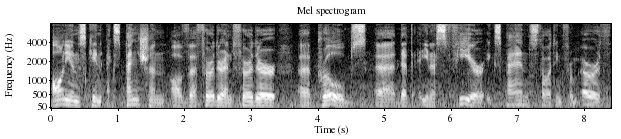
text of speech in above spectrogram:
onion skin expansion of uh, further and further uh, probes uh, that in a sphere expand starting from Earth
